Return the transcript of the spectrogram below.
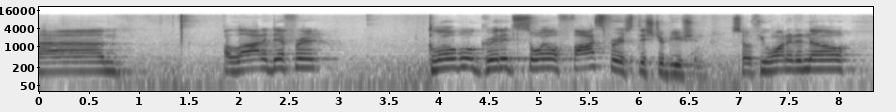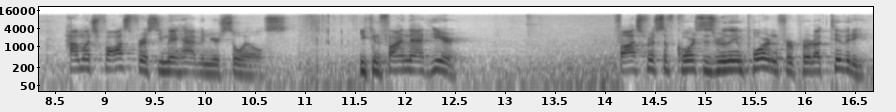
Um, a lot of different global gridded soil phosphorus distribution. So if you wanted to know how much phosphorus you may have in your soils, you can find that here. Phosphorus, of course, is really important for productivity.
